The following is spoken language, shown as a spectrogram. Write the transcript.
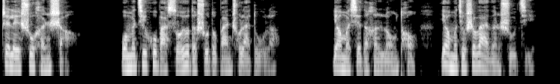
这类书很少，我们几乎把所有的书都搬出来读了，要么写得很笼统，要么就是外文书籍。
